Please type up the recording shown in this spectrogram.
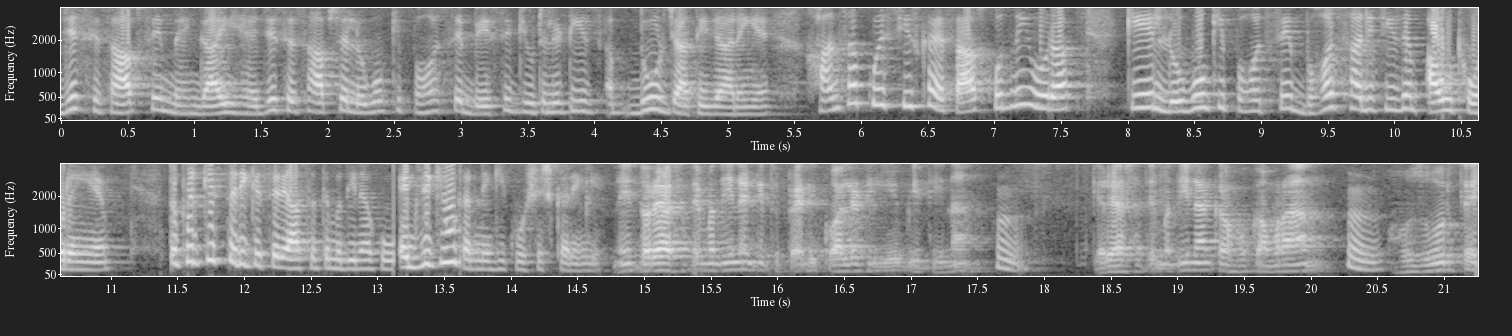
जिस हिसाब से महँगाई है, जिस हिसाब से लोगों की पहुँच से बेसिक यूटिलिटीज़ अब दूर जाती जा रही हैं, खान साहब को इस चीज़ का एहसास खुद नहीं हो रहा कि लोगों की पहुँच से बहुत सारी चीज़ें आउट हो रही हैं। तो फिर किस तरीके से रियासत मदीना को एग्जीक्यूट करने की कोशिश करेंगे? नहीं तो रियासत मदीना की तो पहली क्वालिटी ये भी थी ना हम्म। कि रियासत मदीना का हुक्मरान हम्म। हुजूर थे।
